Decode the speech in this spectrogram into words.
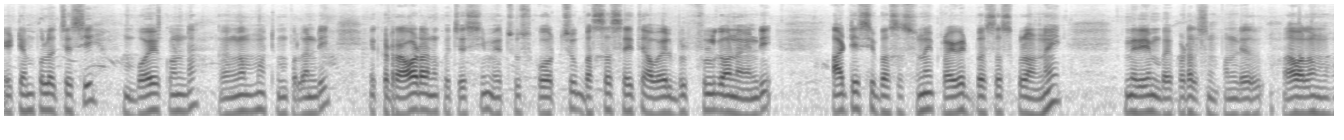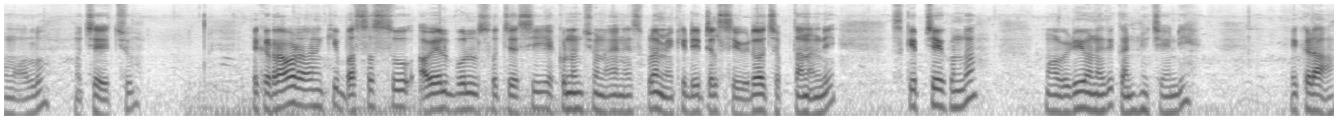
ఈ టెంపుల్ వచ్చేసి బోయకొండ గంగమ్మ టెంపుల్ అండి. ఇక్కడ రావడానికి వచ్చేసి మీరు చూసుకోవచ్చు. బస్సెస్ అయితే అవైలబుల్ ఫుల్గా ఉన్నాయండి. ఆర్టీసీ బస్సెస్ ఉన్నాయి ప్రైవేట్ బస్సెస్ కూడా ఉన్నాయి. మీరు ఏం భయపడాల్సిన పని లేదు. రావాలనుకున్న వాళ్ళు వచ్చేయచ్చు. ఇక్కడ రావడానికి బస్సెస్ అవైలబుల్స్ వచ్చేసి ఎక్కడి నుంచి ఉన్నాయనేసి కూడా మీకు డీటెయిల్స్ ఈ వీడియో చెప్తానండి. స్కిప్ చేయకుండా మా వీడియో అనేది కంటిన్యూ చేయండి. ఇక్కడ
